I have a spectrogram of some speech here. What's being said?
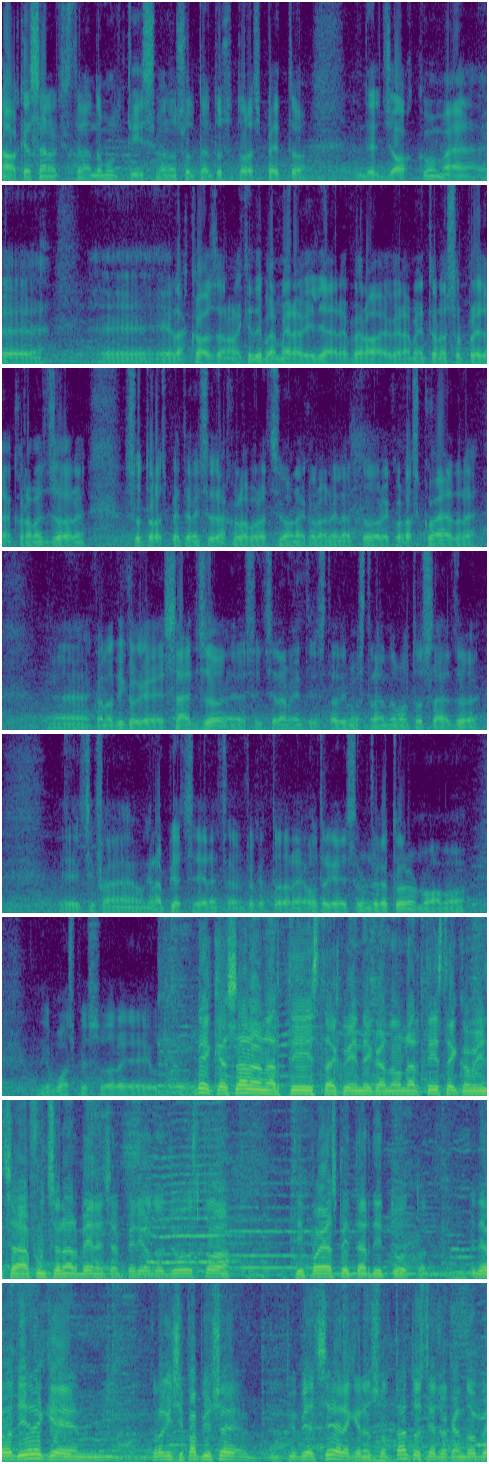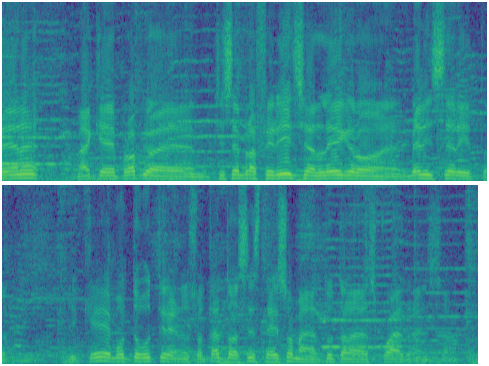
No, Cassano ci sta dando moltissimo, non soltanto sotto l'aspetto del gioco, ma eh, eh, la cosa non è che debba meravigliare, però è veramente una sorpresa ancora maggiore sotto l'aspetto della collaborazione con l'allenatore, con la squadra. Eh, quando dico che è saggio, eh, sinceramente si sta dimostrando molto saggio e ci fa un gran piacere, cioè un giocatore, oltre che essere un giocatore, un uomo di buon spessore. Beh, Cassano è un artista, quindi quando un artista incomincia a funzionare bene, c'è il periodo giusto, ti puoi aspettare di tutto. E devo dire che mm, quello che ci fa più, più piacere è che non soltanto stia giocando bene, ma che proprio è, ci sembra felice, allegro, ben inserito, il che è molto utile non soltanto a se stesso ma a tutta la squadra. Insomma.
